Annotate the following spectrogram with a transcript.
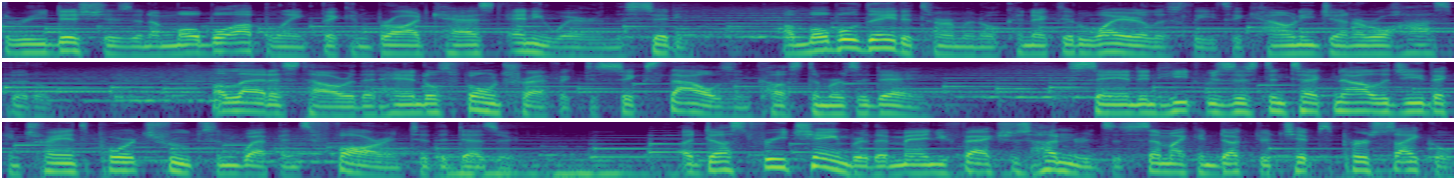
three dishes, and a mobile uplink that can broadcast anywhere in the city. A mobile data terminal connected wirelessly to County General Hospital. A lattice tower that handles phone traffic to 6,000 customers a day. Sand and heat resistant technology that can transport troops and weapons far into the desert. A dust free chamber that manufactures hundreds of semiconductor chips per cycle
